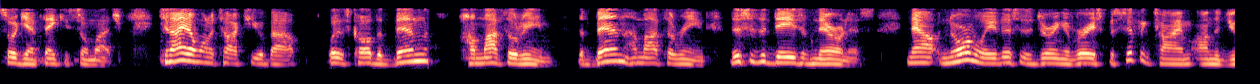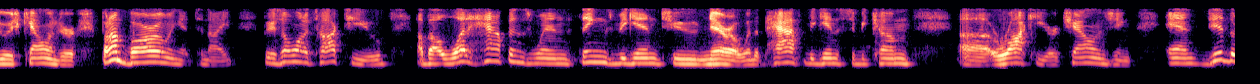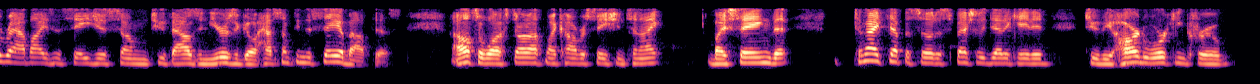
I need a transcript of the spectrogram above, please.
So again, thank you so much. Tonight I want to talk to you about what is called the Ben Hamatzorim the Ben Hamatzarim. This is the days of narrowness. Now, normally this is during a very specific time on the Jewish calendar, but I'm borrowing it tonight because I want to talk to you about what happens when things begin to narrow, when the path begins to become uh, rocky or challenging. And did the rabbis and sages some 2,000 years ago have something to say about this? I also want to start off my conversation tonight by saying that tonight's episode is specially dedicated to the hardworking crew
